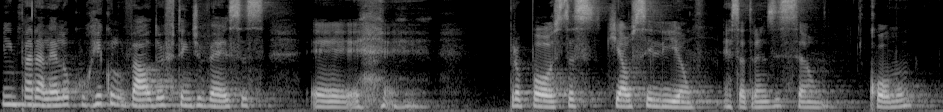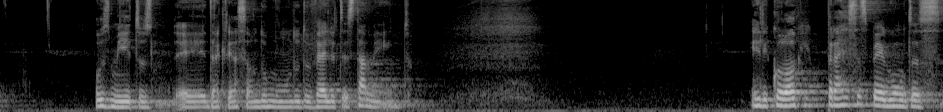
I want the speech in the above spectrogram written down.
Em paralelo, o currículo Waldorf tem diversas é, propostas que auxiliam essa transição, como os mitos é, da criação do mundo do Velho Testamento. Ele coloca para essas perguntas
